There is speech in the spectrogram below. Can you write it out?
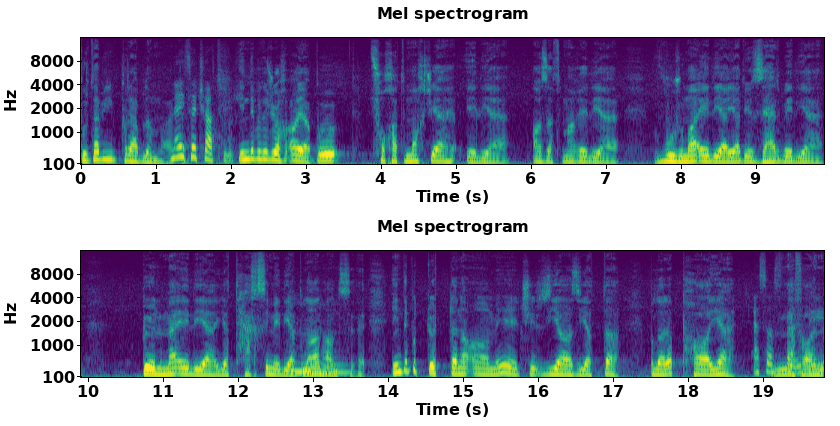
burada bir problem var. Nəysə çatmır. İndi burada yox, aya bu çoxatmaq eləyə, azatmaq eləyə, vurma eləyə, ya da zərb eləyə, bölmə eləyə, ya təqsim eləyə, bunların hansıdır? İndi bu 4 dənə amil ki, riyaziyyatda bunlara payə məfahim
